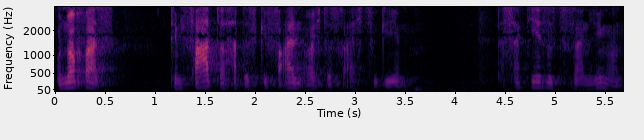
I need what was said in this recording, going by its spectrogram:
Und noch was, dem Vater hat es gefallen, euch das Reich zu geben. Das sagt Jesus zu seinen Jüngern.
